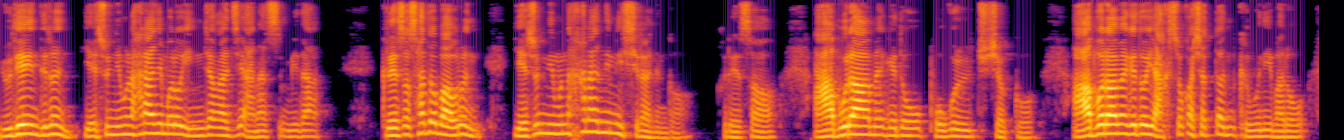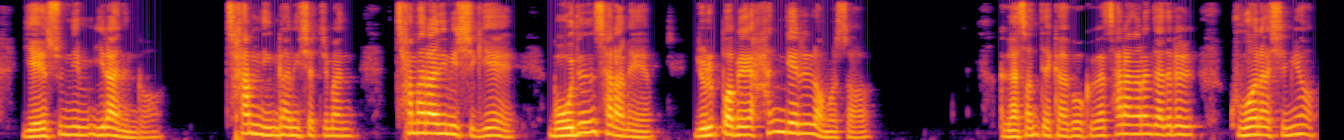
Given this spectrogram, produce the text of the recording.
유대인들은 예수님을 하나님으로 인정하지 않았습니다. 그래서 사도 바울은 예수님은 하나님이시라는 거, 그래서 아브라함에게도 복을 주셨고 아브라함에게도 약속하셨던 그분이 바로 예수님이라는 거. 참 인간이셨지만 참 하나님이시기에 모든 사람의 율법의 한계를 넘어서 그가 선택하고 그가 사랑하는 자들을 구원하시며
